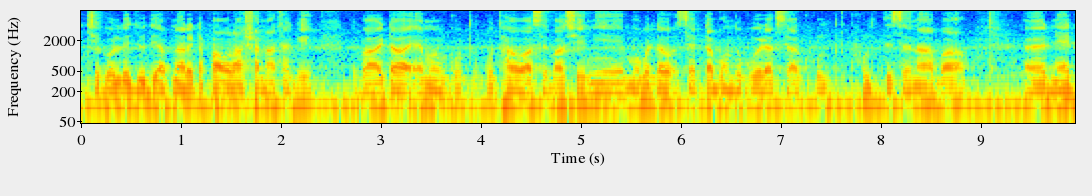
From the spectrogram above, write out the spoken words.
ইচ্ছে করলে যদি আপনার এটা পাওয়ার আশা না থাকে বা এটা এমন কোথাও আছে বা সে নিয়ে মোবাইলটা সেটটা বন্ধ করে রাখছে আর খুলতেছে না বা নেট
